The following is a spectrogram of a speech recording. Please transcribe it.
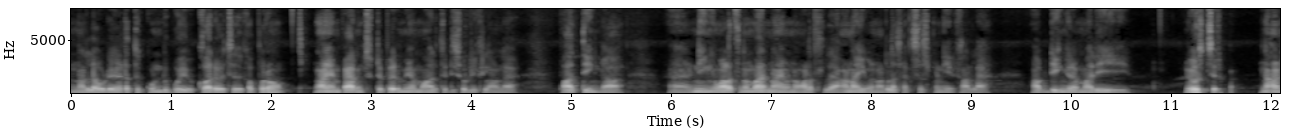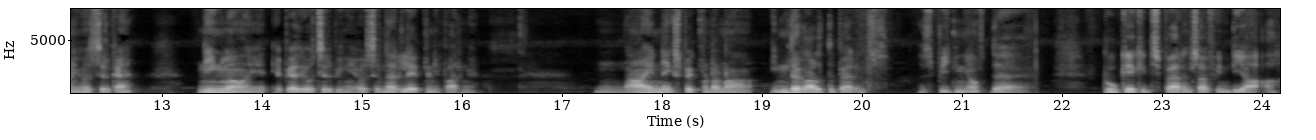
நல்ல ஒரு இடத்துக்கு கொண்டு போய் உட்கார வச்சதுக்கப்புறம் நான் என் பேரண்ட்ஸ்கிட்ட பெருமையாக மாறு சொல்லிக்கலாம்ல. பார்த்தீங்களா நீங்கள் வளர்த்துன மாதிரி நான் இவனை வளர்த்தல ஆனால் இவன் நல்லா சக்ஸஸ் பண்ணியிருக்கான்ல அப்படிங்கிற மாதிரி யோசிச்சிருப்பேன். நானும் யோசிச்சிருக்கேன். நீங்களும் எ- எப்பயாவது யோசிச்சிருப்பீங்க. யோசிச்சிருந்தா ரிலேட் பண்ணி பாருங்கள் நான் என்ன எக்ஸ்பெக்ட் பண்ணுறேன்னா இந்த காலத்து parents speaking of the two K kids parents of India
